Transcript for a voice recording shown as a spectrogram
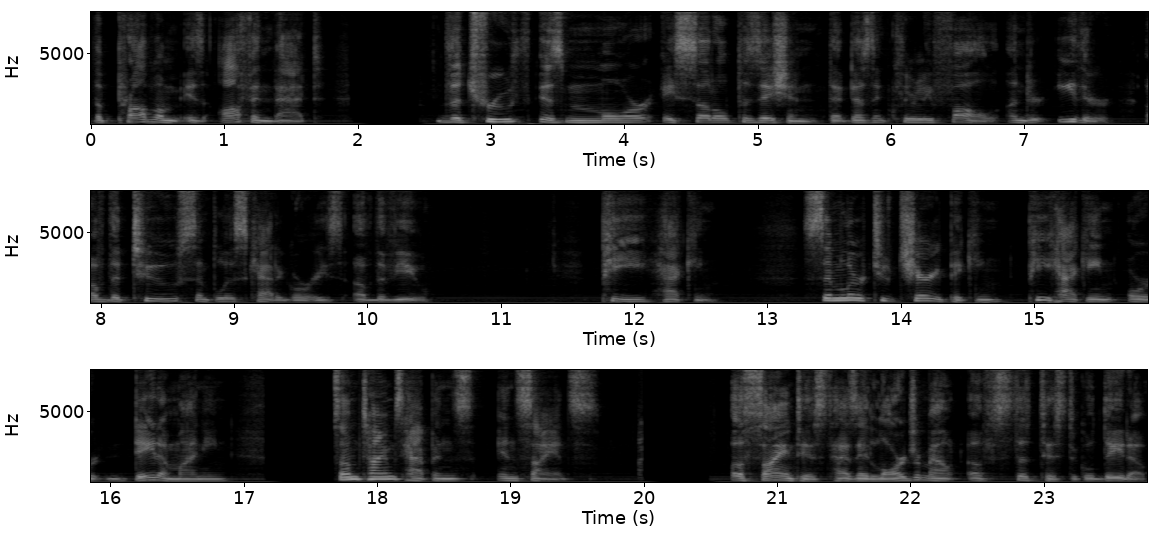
The problem is often that the truth is more a subtle position that doesn't clearly fall under either of the two simplest categories of the view. P hacking. Similar to cherry picking, P hacking or data mining sometimes happens in science. A scientist has a large amount of statistical data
